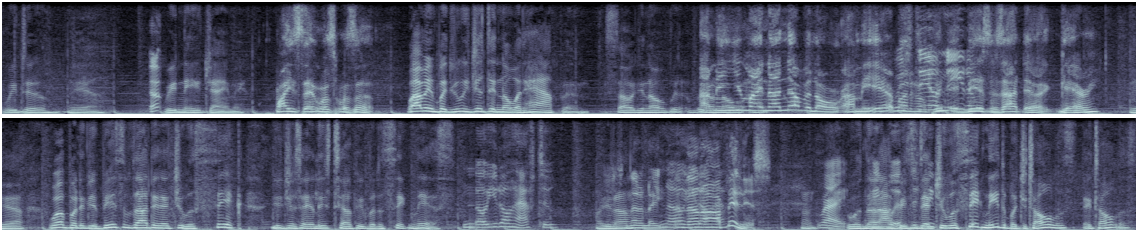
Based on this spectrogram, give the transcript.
we do. Yeah. We need Jamie. Why you say what's what's up? Well, I mean, but we just didn't know what happened. So you know, we, we I don't mean, know. you might not never know. I mean, everybody don't put their business out there, Gary. Yeah. Well, but if your business was out there that you were sick, you just at least tell people the sickness. No, you don't have to. Oh, you know? None of, they, No, none of don't our have to. business. Hmm. Right. It was not our People- if business the that you were sick neither, but you told us. They told us.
